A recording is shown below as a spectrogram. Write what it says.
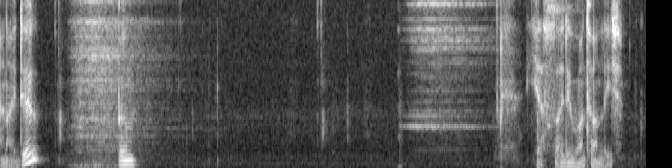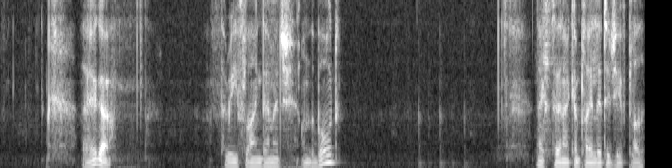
and I do. Boom. Yes, I do want to unleash. There you go. Three flying damage on the board. Next turn I can play Liturgy of Blood.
